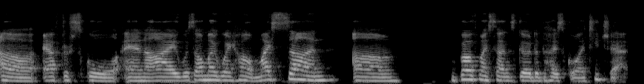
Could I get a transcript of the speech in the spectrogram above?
uh, after school, and I was on my way home. My son, um, both my sons go to the high school I teach at.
